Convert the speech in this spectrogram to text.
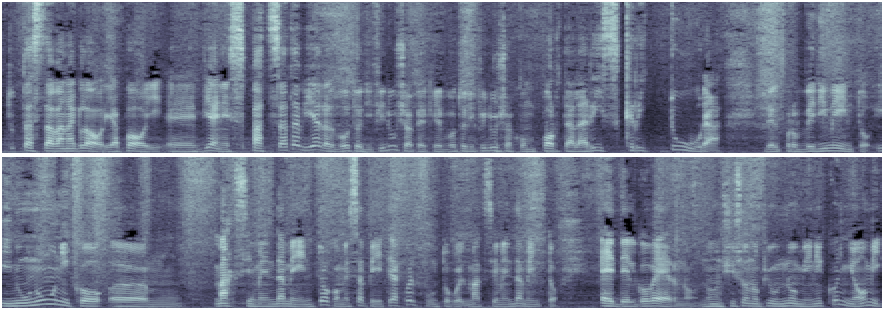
Tutta sta vanagloria poi eh, viene spazzata via dal voto di fiducia perché il voto di fiducia comporta la riscrittura del provvedimento in un unico ehm, maxi emendamento, come sapete, a quel punto quel maxi emendamento è del governo, non ci sono più nomi né cognomi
